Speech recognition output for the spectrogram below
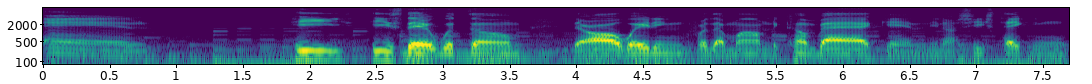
and he he's there with them they're all waiting for their mom to come back and you know she's taking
